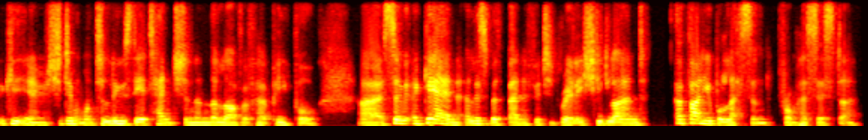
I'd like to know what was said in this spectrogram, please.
you know, she didn't want to lose the attention and the love of her people. Uh, so again, Elizabeth benefited really. She'd learned a valuable lesson from her sister.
